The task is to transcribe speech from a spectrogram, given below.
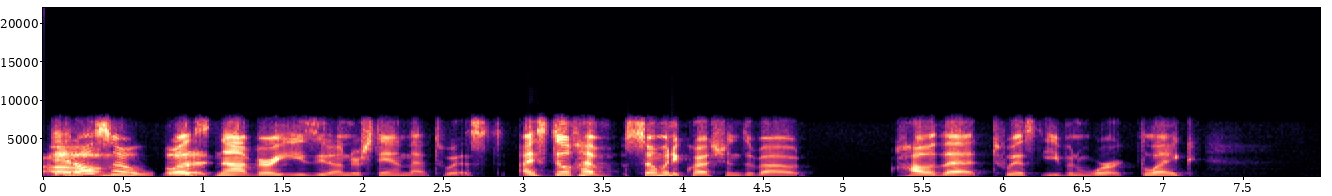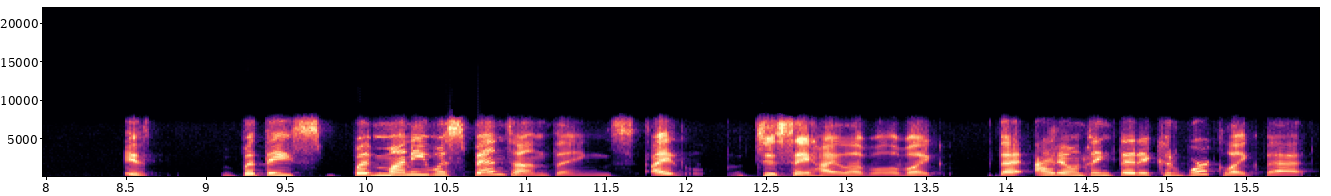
It Um, also was but- not very easy to understand that twist. I still have so many questions about how that twist even worked. Like, if but they but money was spent on things. I to say high level of like that. I don't think that it could work like that.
